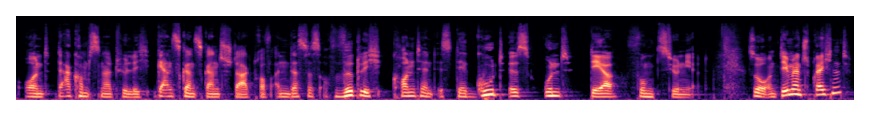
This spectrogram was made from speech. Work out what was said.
Und da kommt es natürlich ganz, ganz, ganz stark darauf an, dass das auch wirklich Content ist, der gut ist und der funktioniert. So, und dementsprechend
